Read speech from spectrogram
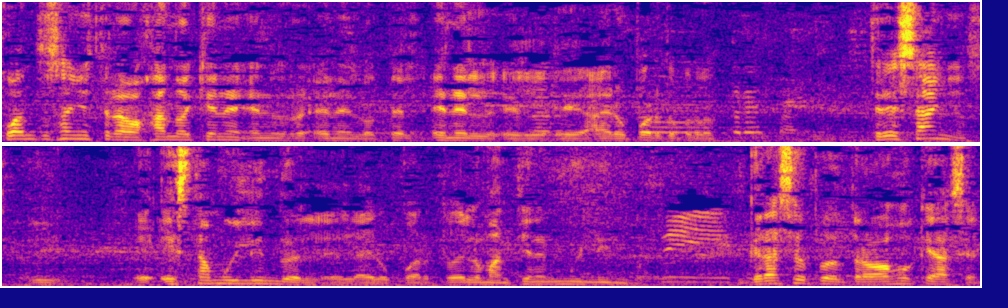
¿Cuántos años trabajando aquí en el, hotel, en el, eh, aeropuerto, perdón? Tres años. Tres años. Y, eh, está muy lindo el, aeropuerto, eh, lo mantienen muy lindo. Gracias por el trabajo que hacen.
